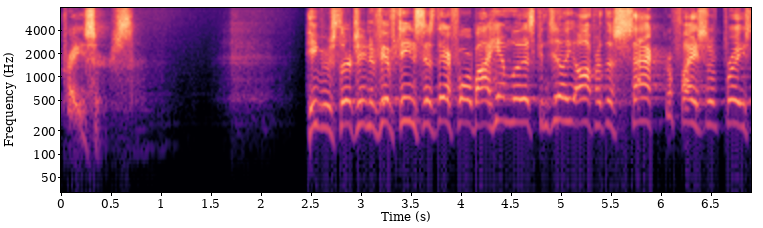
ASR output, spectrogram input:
Praisers. Hebrews 13 and 15 says, Therefore, by him let us continually offer the sacrifice of praise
